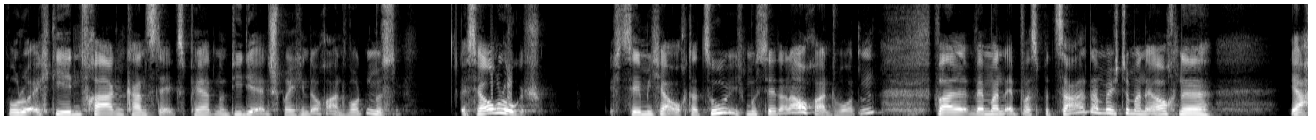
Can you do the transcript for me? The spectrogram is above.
wo du echt jeden fragen kannst, der Experten, und die dir entsprechend auch antworten müssen. Ist ja auch logisch. Ich zähle mich ja auch dazu, ich muss dir dann auch antworten, weil wenn man etwas bezahlt, dann möchte man ja auch eine, ja,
